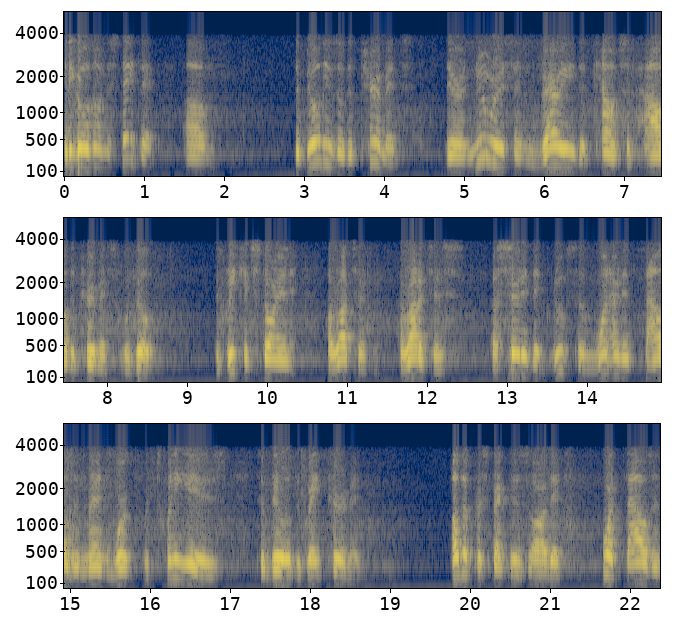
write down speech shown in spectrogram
And he goes on to state that um, the buildings of the pyramids, there are numerous and varied accounts of how the pyramids were built. The Greek historian Herodotus asserted that groups of 100,000 men worked for 20 years to build the Great Pyramid. Other perspectives are that 4,000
